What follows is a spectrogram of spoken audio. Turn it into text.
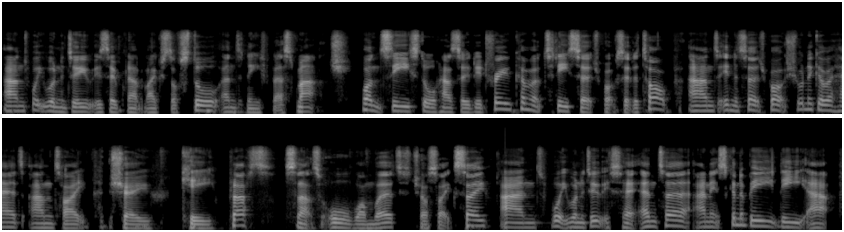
and what you want to do is open up Microsoft Store underneath best match. Once the store has loaded through, come up to the search box at the top, and in the search box, you want to go ahead and type show key plus. So that's all one word, just like so. And what you want to do is hit enter, and it's going to be the app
